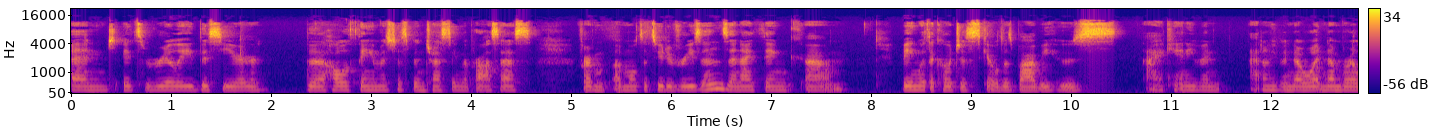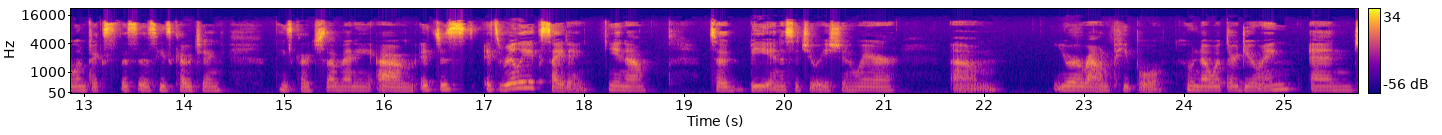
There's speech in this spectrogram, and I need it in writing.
and it's really this year. The whole theme has just been trusting the process for a multitude of reasons, and I think um, being with a coach as skilled as Bobby, who's I can't even I don't even know what number Olympics this is he's coaching he's coached so many. Um, it just it's really exciting, you know, to be in a situation where um, you're around people who know what they're doing and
